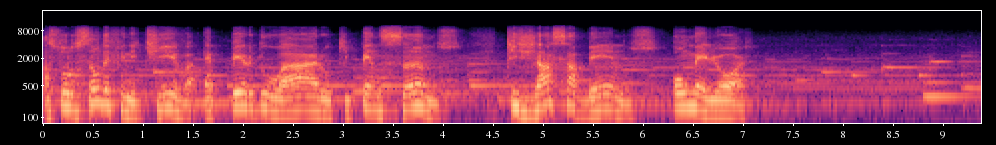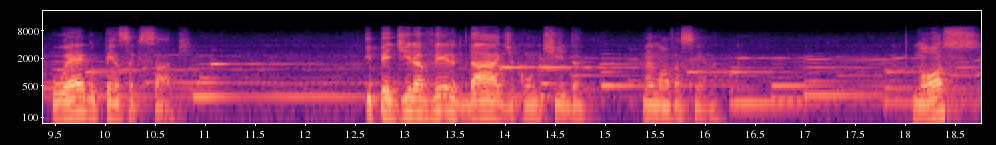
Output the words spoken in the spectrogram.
A solução definitiva é perdoar o que pensamos que já sabemos, ou melhor, o ego pensa que sabe, e pedir a verdade contida na nova cena. Nós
